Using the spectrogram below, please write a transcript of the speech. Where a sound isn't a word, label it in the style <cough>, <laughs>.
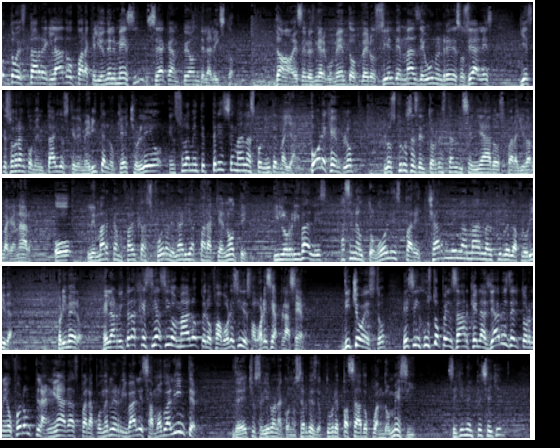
Todo está arreglado para que Lionel Messi sea campeón de la League Cup. No, ese no es mi argumento, pero sí el de más de uno en redes sociales. Y es que sobran comentarios que demeritan lo que ha hecho Leo en solamente tres semanas con Inter Miami. Por ejemplo, los cruces del torneo están diseñados para ayudarla a ganar o le marcan faltas fuera del área para que anote. Y los rivales hacen autogoles para echarle la mano al club de la Florida. Primero, el arbitraje sí ha sido malo, pero favorece y desfavorece a placer. Dicho esto, es injusto pensar que las llaves del torneo fueron planeadas para ponerle rivales a modo al Inter. De hecho, se dieron a conocer desde octubre pasado cuando Messi seguía en el PSG.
